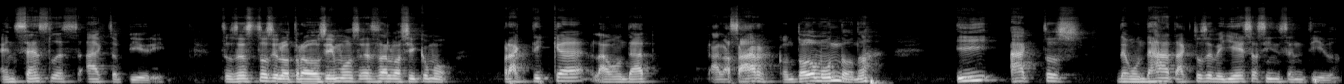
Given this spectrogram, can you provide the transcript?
and senseless acts of beauty. Entonces esto si lo traducimos es algo así como practica la bondad al azar con todo mundo, ¿no? Y actos de bondad, actos de belleza sin sentido.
